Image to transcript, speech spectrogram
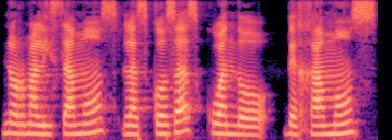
normalizamos las cosas cuando dejamos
